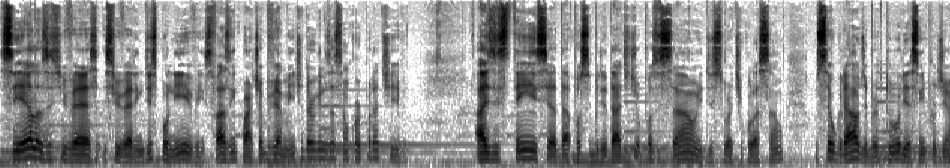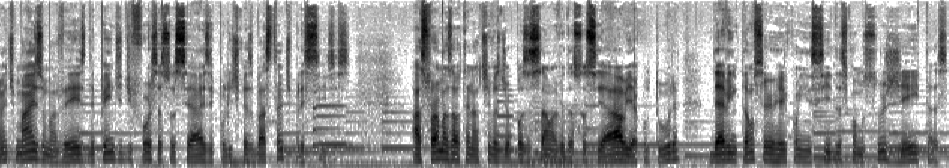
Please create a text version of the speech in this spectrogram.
Se elas estiver, estiverem disponíveis, fazem parte, obviamente, da organização corporativa. A existência da possibilidade de oposição e de sua articulação o seu grau de abertura e assim por diante, mais uma vez, depende de forças sociais e políticas bastante precisas. As formas alternativas de oposição à vida social e à cultura devem então ser reconhecidas como sujeitas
